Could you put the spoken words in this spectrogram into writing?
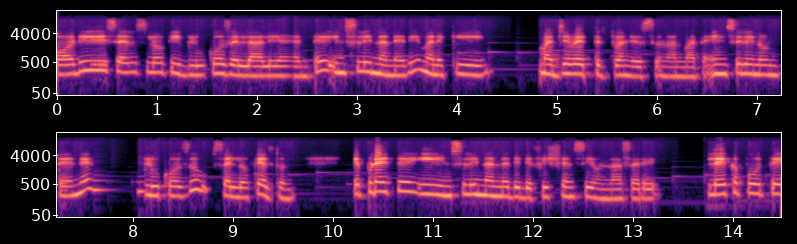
బాడీ సెల్స్లోకి గ్లూకోజ్ వెళ్ళాలి అంటే ఇన్సులిన్ అనేది మనకి మధ్యవర్తిత్వం చేస్తుంది అనమాట ఇన్సులిన్ ఉంటేనే గ్లూకోజ్ సెల్లోకి వెళ్తుంది. ఎప్పుడైతే ఈ ఇన్సులిన్ అనేది డెఫిషియన్సీ ఉన్నా సరే లేకపోతే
